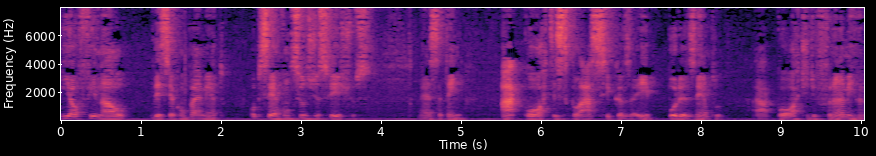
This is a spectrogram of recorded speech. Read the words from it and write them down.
e ao final desse acompanhamento observam-se os desfechos. Né? Você tem acortes clássicas aí, por exemplo, a corte de Framingham,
